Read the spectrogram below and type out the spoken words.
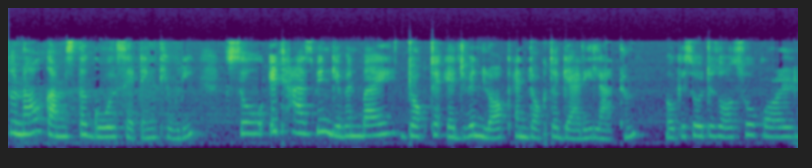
So now comes the goal setting theory. So it has been given by Dr. Edwin Locke and Dr. Gary Latham. Okay, so it is also called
